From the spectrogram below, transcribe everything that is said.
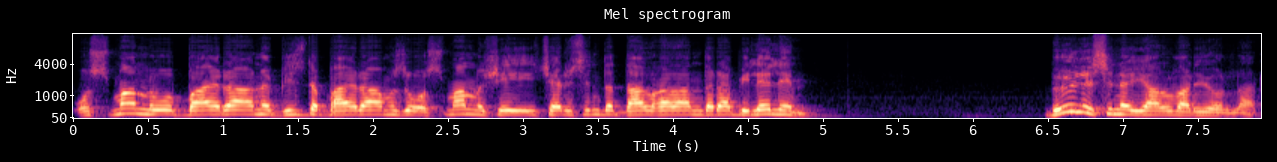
Osmanlı bayrağını, biz de bayrağımızı Osmanlı şeyi içerisinde dalgalandırabilelim. Böylesine yalvarıyorlar.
